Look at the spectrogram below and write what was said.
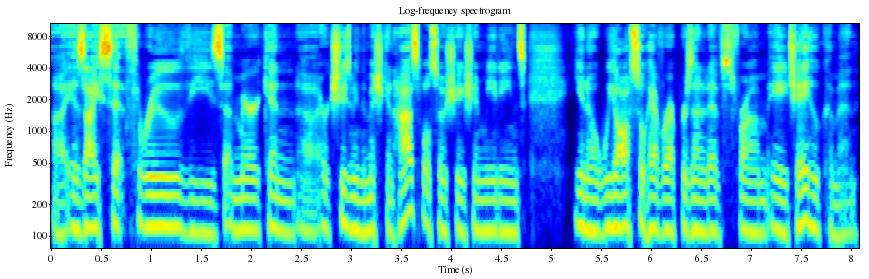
Uh, as I sit through these American, uh, or excuse me, the Michigan Hospital Association meetings, you know, we also have representatives from AHA who come in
